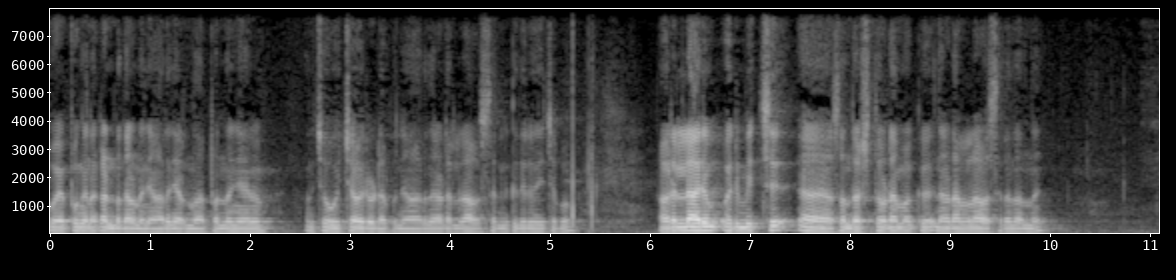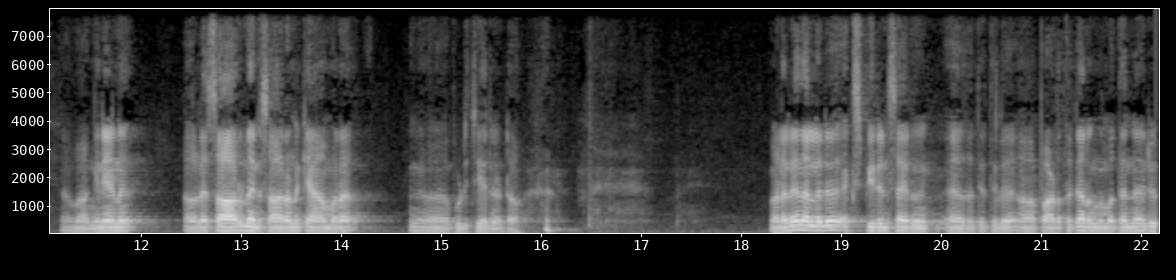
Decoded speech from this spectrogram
പോയപ്പോൾ ഇങ്ങനെ കണ്ടതാണ് ഞാറ് ചേർന്നത്. അപ്പം എന്നാൽ ഞാൻ ചോദിച്ചു അവരോട്. അപ്പോൾ ഞാറ് നടാനുള്ള അവസരം എനിക്ക് ചോദിച്ചപ്പോൾ അവരെല്ലാവരും ഒരുമിച്ച് സന്തോഷത്തോടെ നമുക്ക് നടാനുള്ള അവസരം തന്ന്. അപ്പോൾ അങ്ങനെയാണ് അവിടെ സാറുണ്ടായിരുന്നു. സാറാണ് ക്യാമറ പിടിച്ചു തരുന്നത് കേട്ടോ. വളരെ നല്ലൊരു എക്സ്പീരിയൻസ് ആയിരുന്നു സത്യത്തിൽ ആ പാടത്തൊക്കെ ഇറങ്ങുമ്പോൾ തന്നെ ഒരു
